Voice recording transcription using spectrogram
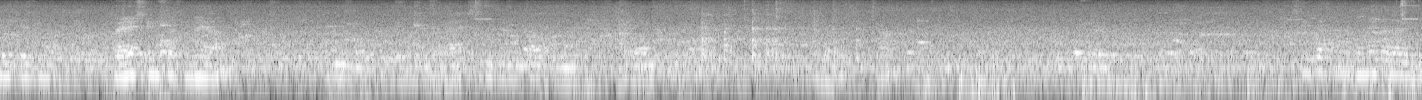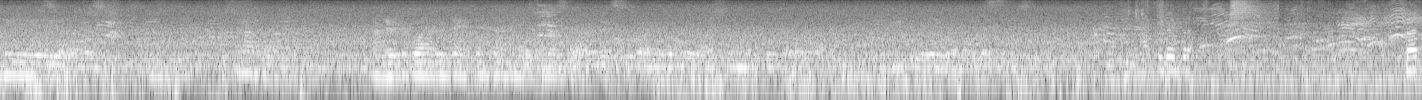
రాష్ట్రానికి చేసిన ఫైర్ ఉన్నాయా? ఉన్నాయి కదా ఇన్ని కదా. హండ్రెడ్ టూ హండ్రెడ్ ఎంత సార్ సార్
